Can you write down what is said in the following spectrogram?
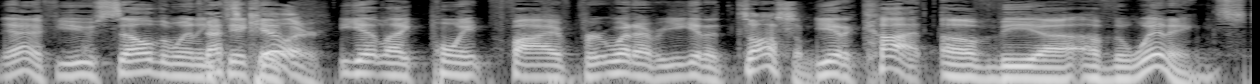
yeah. If you sell the winning That's ticket, killer. you get like 0.5 per whatever. You get a It's awesome. You get a cut of the uh, of the winnings.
